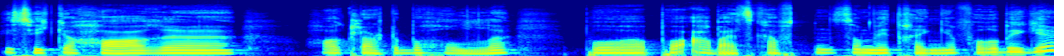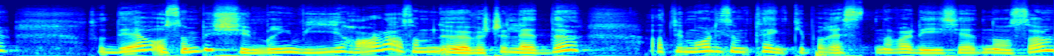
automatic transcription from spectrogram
hvis vi ikke har, eh, har klart å beholde på, på arbeidskraften som vi trenger for å bygge. Så Det er også en bekymring vi har da, som det øverste leddet. At vi må liksom tenke på resten av verdikjeden også.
